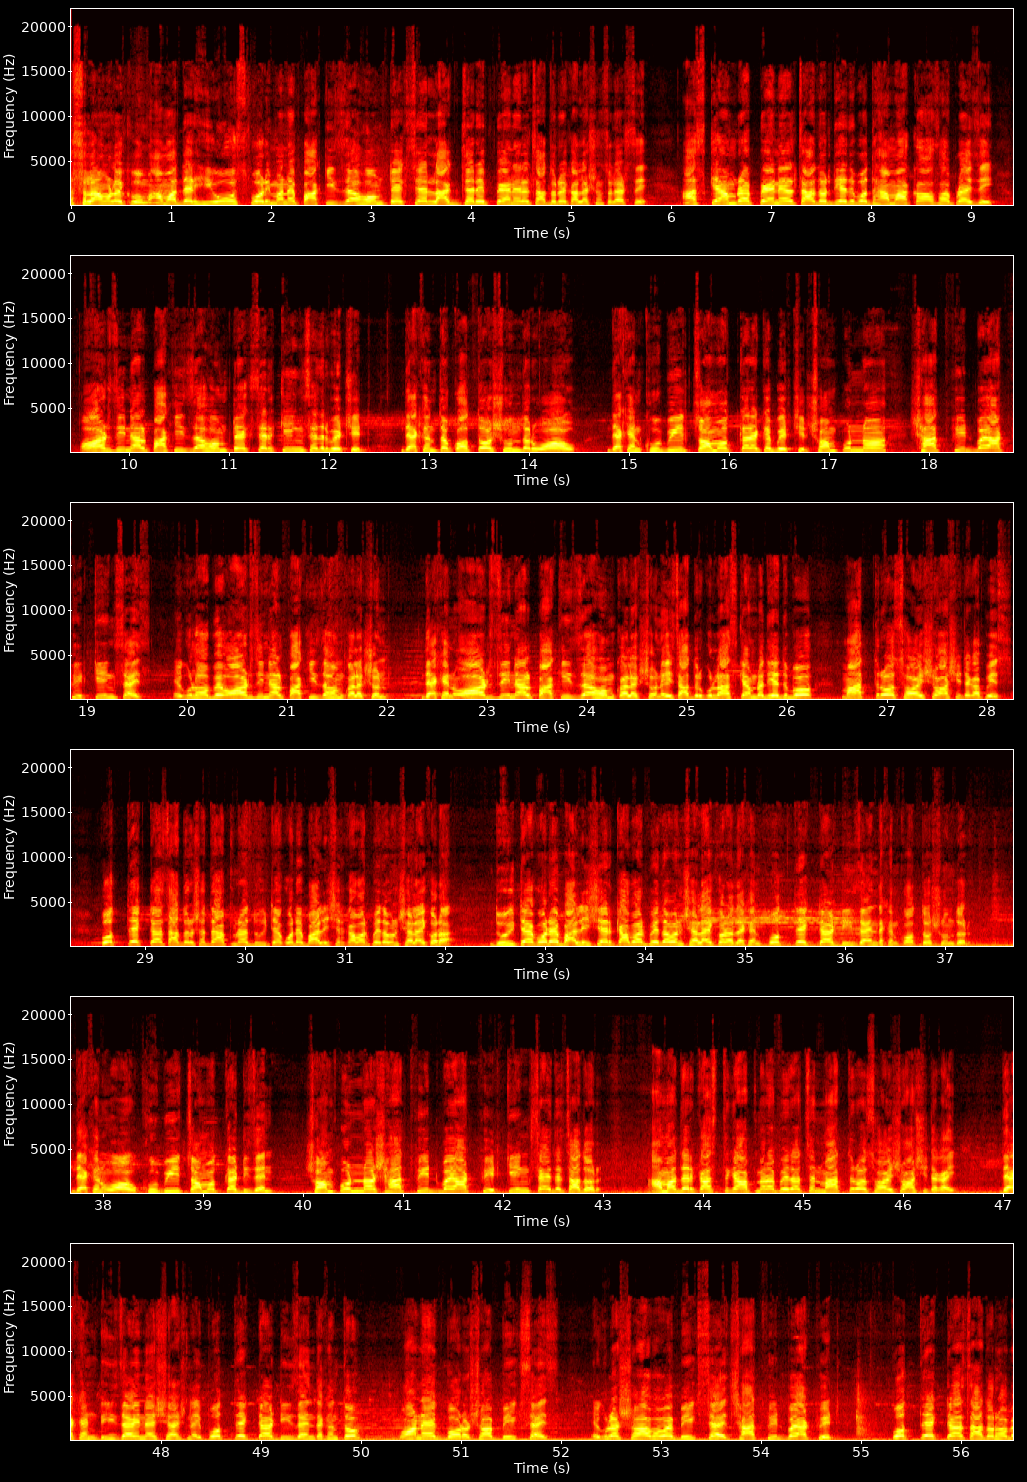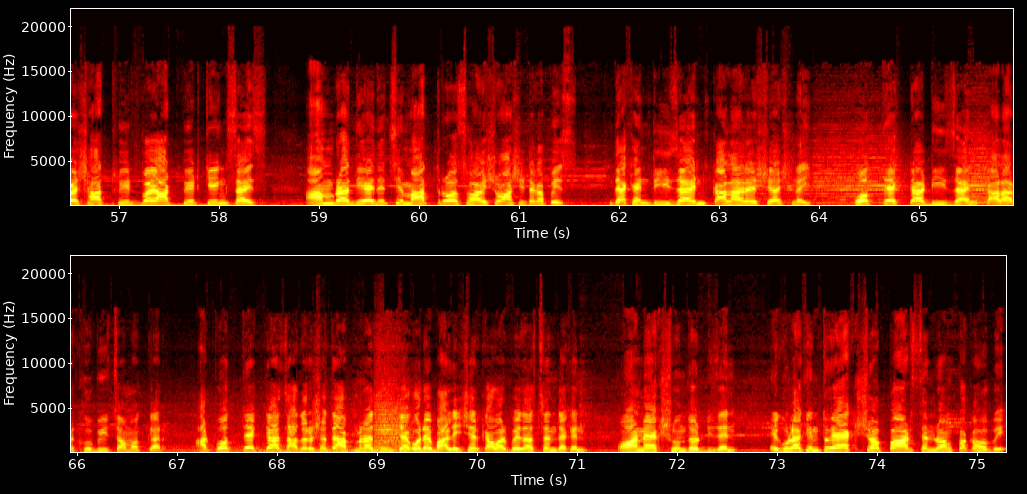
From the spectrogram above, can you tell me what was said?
আসসালামু আলাইকুম। আমাদের হিউজ পরিমাণে পাকিজা হোম টেক্সের লাক্সারি প্যানেল চাদরের কালেকশন চলে আসছে। আজকে আমরা প্যানেল চাদর দিয়ে দেবো ধামাকা অফার প্রাইজে অরিজিনাল পাকিজা হোম টেক্সের কিং সাইজের বেডশিট দেখেন তো কত সুন্দর ওয়াও দেখেন খুবই চমৎকার একটা বেডশিট সম্পূর্ণ সাত ফিট বাই আট ফিট কিং সাইজ এগুলো হবে অরিজিনাল পাকিজা হোম কালেকশন দেখেন অরিজিনাল পাকিজা হোম কালেকশন এই চাদরগুলো আজকে আমরা দিয়ে দেবো মাত্র ছয়শো আশি টাকা পিস প্রত্যেকটা চাদরের সাথে আপনারা দুইটা করে বালিশের কাভার পেয়ে যাবেন, সেলাই করা। দুইটা করে বালিশের কাভার পেয়ে যাবেন, সেলাই করা। দেখেন, প্রত্যেকটা ডিজাইন দেখেন কত সুন্দর। দেখেন ওয়াও খুবই চমৎকার ডিজাইন সম্পূর্ণ সাত ফিট বাই আট ফিট কিং সাইজের চাদর। আমাদের কাছ থেকে আপনারা পেয়ে যাচ্ছেন মাত্র ছয়শো আশি টাকায়। দেখেন ডিজাইনের শেষ নাই। প্রত্যেকটা ডিজাইন দেখেন তো, অনেক বড়, সব বিগ সাইজ এগুলো সব হবে বিগ সাইজ সাত ফিট বাই আট ফিট প্রত্যেকটা চাদর হবে সাত ফিট বাই আট ফিট কিং সাইজ আমরা দিয়ে দিচ্ছি মাত্র ছয়শো আশি টাকা পিস দেখেন ডিজাইন কালারের শেষ নাই। প্রত্যেকটা ডিজাইন কালার খুবই চমৎকার। আর প্রত্যেকটা চাদরের সাথে আপনারা দুইটা করে বালিশের কাভার পেয়ে যাচ্ছেন, দেখেন। অনেক সুন্দর ডিজাইন এগুলা কিন্তু একশো পার্সেন্ট রং পাকা হবে।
